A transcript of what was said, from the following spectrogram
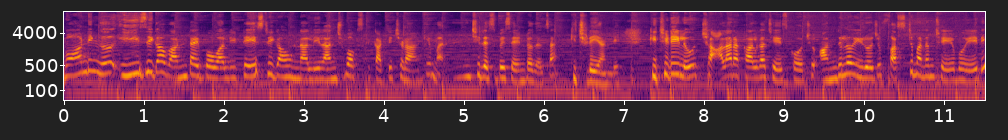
మార్నింగ్ ఈజీగా వంట అయిపోవాలి టేస్టీగా ఉండాలి లంచ్ బాక్స్కి కట్టించడానికి మంచి రెసిపీస్ ఏంటో తెలుసా? కిచిడి అండి. కిచిడీలు చాలా రకాలుగా చేసుకోవచ్చు. అందులో ఈరోజు ఫస్ట్ మనం చేయబోయేది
